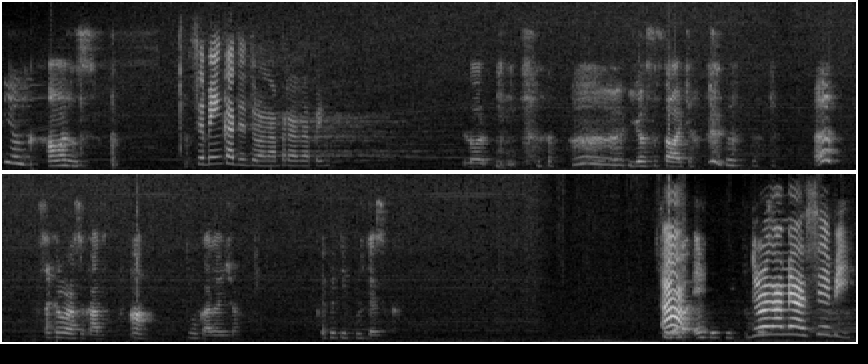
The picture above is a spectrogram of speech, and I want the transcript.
Iang, am ajuns. Se bine cade drona prea rapid. Lol. Eu să stau aici. Ah, Stai că nu vreau să cad. Ah, nu cad aici. Efectiv plutesc. Ah! Eu, efectiv plutesc. Drona mea, Sebi!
